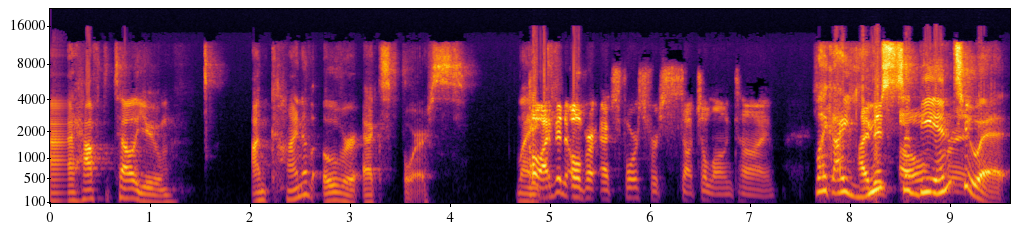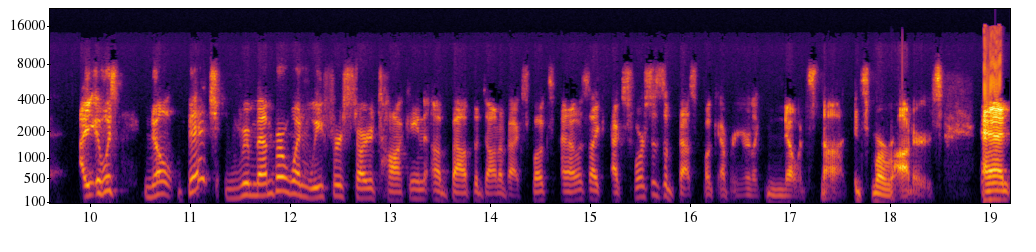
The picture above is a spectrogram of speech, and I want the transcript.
I have to tell you, I'm kind of over X Force. Like, oh, I've been over X Force for such a long time. like I used to be into it. I, it was no bitch. Remember when we first started talking about the Dawn of X books, and I was like, X Force is the best book ever. You're like, no, it's not. It's Marauders, and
